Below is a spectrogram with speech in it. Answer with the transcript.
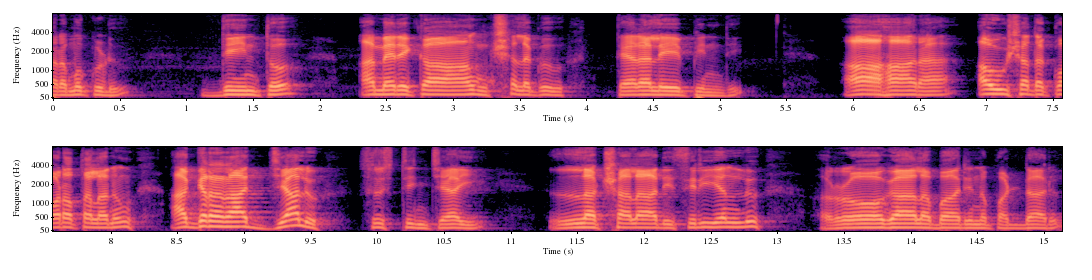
ప్రముఖుడు. దీంతో అమెరికా ఆంక్షలకు తెరలేపింది. ఆహార ఔషధ కొరతలను అగ్రరాజ్యాలు సృష్టించాయి. లక్షలాది సిరియన్లు రోగాల బారిన పడ్డారు.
